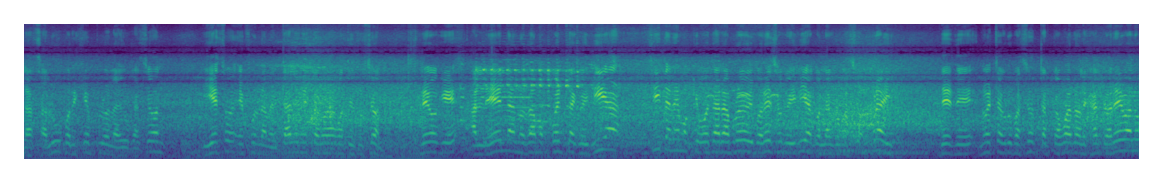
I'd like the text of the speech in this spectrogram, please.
la salud, por ejemplo, la educación, y eso es fundamental en esta nueva constitución. Creo que al leerla nos damos cuenta que hoy día sí tenemos que votar a prueba y por eso que hoy día con la agrupación PRAI, desde nuestra agrupación Talcahuano Alejandro Arevalo,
